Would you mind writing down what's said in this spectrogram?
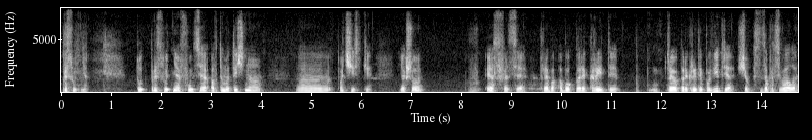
присутня. Тут присутня функція автоматичного е, очистки. Якщо в СФЦ треба або перекрити, треба перекрити повітря, щоб запрацювало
